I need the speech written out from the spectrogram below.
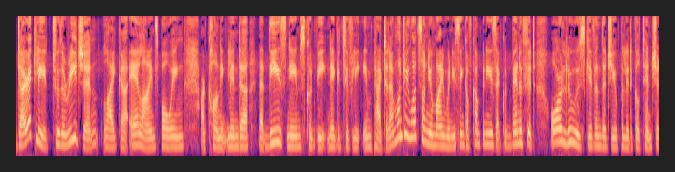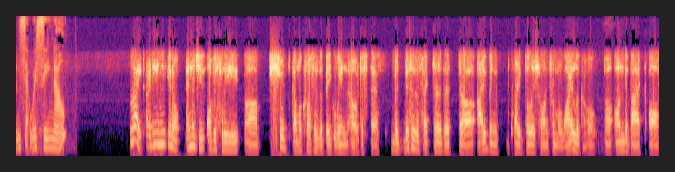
directly to the region, like uh, airlines, Boeing, Arconic, Linde, that these names could be negatively impacted. I'm wondering what's on your mind when you think of companies that could benefit or lose given the geopolitical tensions that we're seeing now? Right. I mean, you know, energy obviously uh, should come across as a big win out of this. But this is a sector that uh, I've been quite bullish on from a while ago uh, on the back of,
